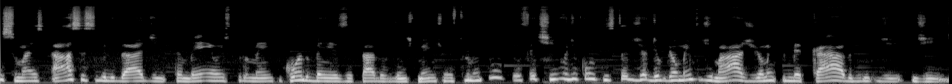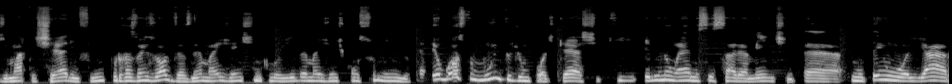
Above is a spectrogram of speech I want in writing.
isso, mas a acessibilidade também é um, instrumento, quando bem executado, evidentemente, é um instrumento efetivo de conquista de, de, de aumento de imagem, de aumento de mercado, de, de, de market share, enfim, por razões óbvias, né? Mais gente incluída, mais gente consumindo. Eu gosto muito de um podcast que ele não é necessariamente, é, não tem um olhar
